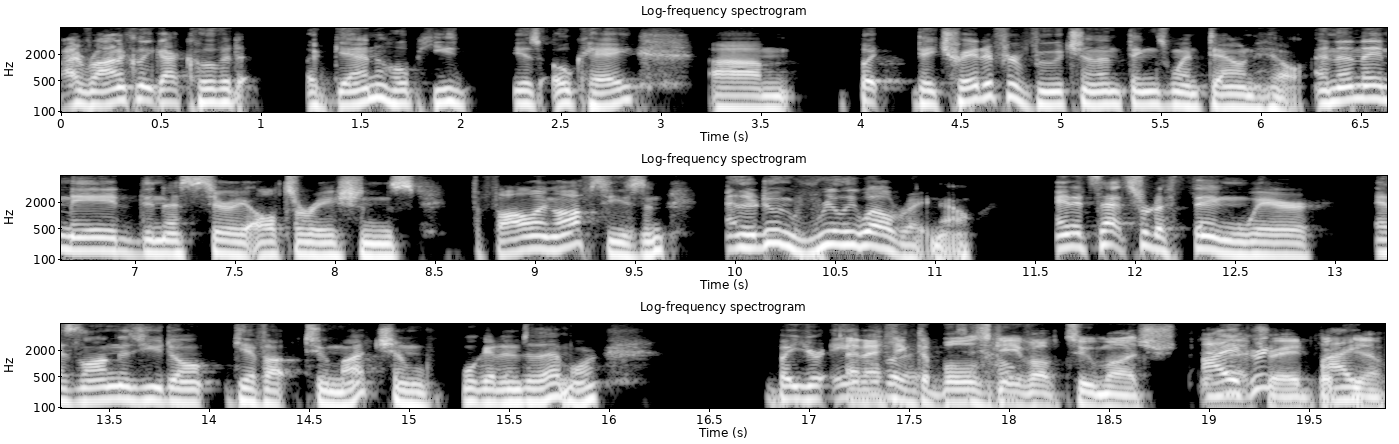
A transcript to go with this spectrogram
ironically got COVID again. Hope he is okay. Um, but they traded for Vooch and then things went downhill. And then they made the necessary alterations the following offseason, and they're doing really well right now. And it's that sort of thing where as long as you don't give up too much, and we'll get into that more, but you're able and I think the Bulls gave up too much I agree. trade. But I, yeah.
